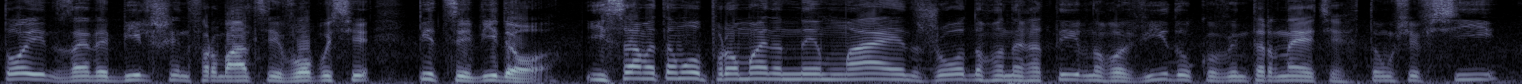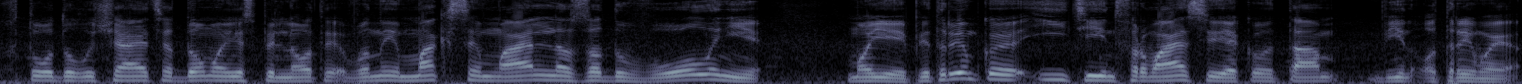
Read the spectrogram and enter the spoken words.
той знайде більше інформації в описі під цим відео. І саме тому про мене немає жодного негативного відгуку в інтернеті, тому що всі, хто долучається до моєї спільноти, вони максимально задоволені моєю підтримкою і тією інформацією, яку там він отримує.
